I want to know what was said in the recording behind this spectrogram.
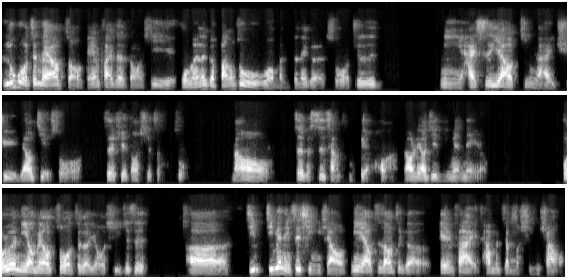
如果真的要走 GameFi 这个东西，我们那个帮助我们的那个说，就是你还是要进来去了解说这些东西怎么做，然后这个市场怎么变化，然后了解里面内容。不论你有没有做这个游戏，就是呃，即即便你是行销，你也要知道这个 GameFi 他们怎么行销，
